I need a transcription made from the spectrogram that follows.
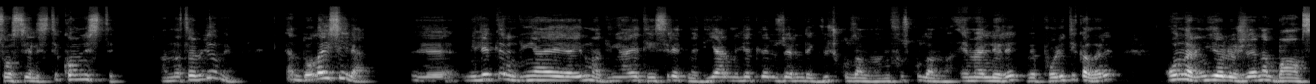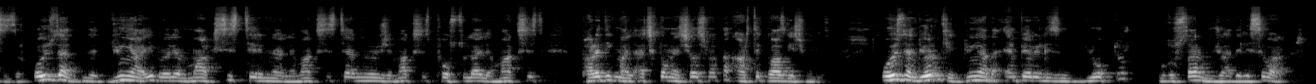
sosyalisti, komünisti. Anlatabiliyor muyum? Yani dolayısıyla e, milletlerin dünyaya yayılma, dünyaya tesir etme, diğer milletler üzerinde güç kullanma, nüfus kullanma emelleri ve politikaları onların ideolojilerinden bağımsızdır. O yüzden de dünyayı böyle Marksist terimlerle, Marksist terminoloji, Marksist postulayla, Marksist paradigmayla açıklamaya çalışmaktan artık vazgeçmeliyiz. O yüzden diyorum ki dünyada emperyalizm yoktur, uluslar mücadelesi vardır.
